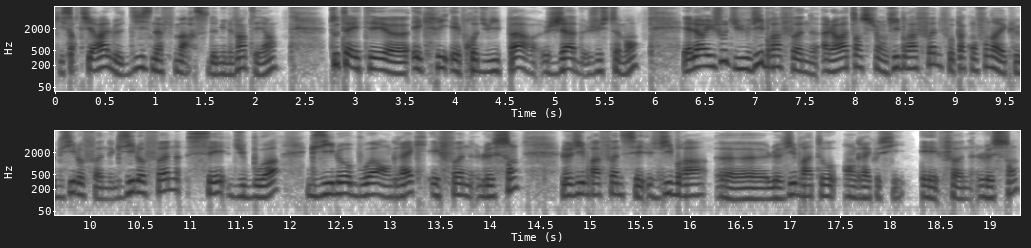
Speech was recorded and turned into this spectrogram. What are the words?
qui sortira le 19 mars 2021. Tout a été euh, écrit et produit par Jab, justement. Et alors, il joue du vibraphone. Alors attention, vibraphone, faut pas confondre avec le xylophone. Xylophone, c'est du bois. Xylo, bois en grec, et phone, le son. Le vibraphone, c'est vibra, euh, le vibrato en grec aussi, et phone, le son.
